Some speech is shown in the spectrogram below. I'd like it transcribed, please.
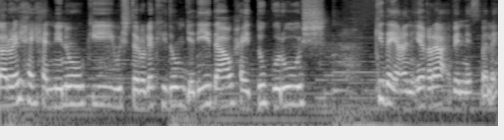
قالوا لي حيحننوكي واشتروا لك هدوم جديدة وحيدوك قروش. كده يعني إغراء بالنسبة لي.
